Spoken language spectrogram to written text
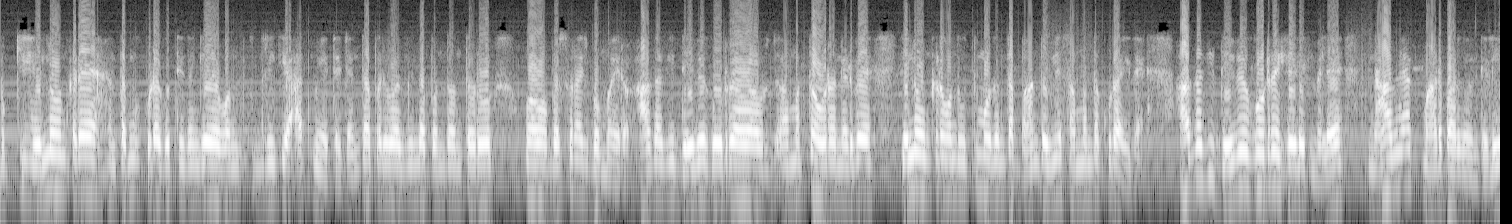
ಮುಖ್ಯ ಎಲ್ಲೋ ಒಂದ್ ಕಡೆ ತಮಗೂ ಕೂಡ ಗೊತ್ತಿದ್ದಂಗೆ ಒಂದ್ ರೀತಿ ಆತ್ಮೀಯತೆ. ಜನತಾ ಪರಿವಾರದಿಂದ ಬಂದಂತವರು ಬಸವರಾಜ ಬೊಮ್ಮಾಯಿರು. ಹಾಗಾಗಿ ದೇವೇಗೌಡರು ಅವ್ರ, ಮತ್ತು ಅವರ ನಡುವೆ ಎಲ್ಲೋ ಒಂದ್ ಕಡೆ ಒಂದು ಉತ್ತಮವಾದಂತ ಬಾಂಧವ್ಯ ಸಂಬಂಧ ಕೂಡ ಇದೆ. ಹಾಗಾಗಿ ದೇವೇಗೌಡರೇ ಹೇಳಿದ್ಮೇಲೆ ನಾವ್ಯಾಕೆ ಮಾಡಬಾರ್ದು ಅಂತೇಳಿ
